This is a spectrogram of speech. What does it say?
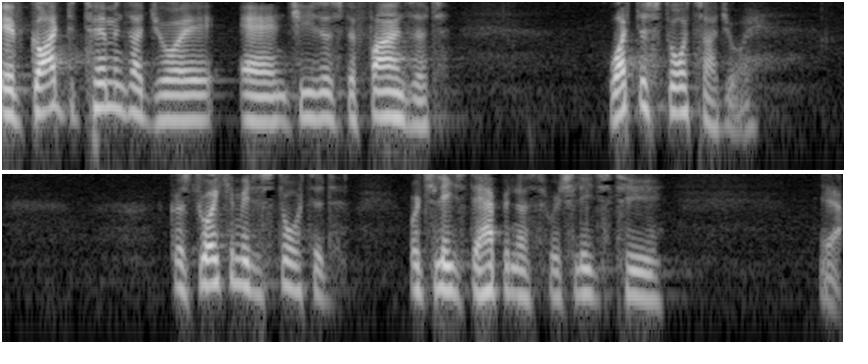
if God determines our joy and Jesus defines it, what distorts our joy? Because joy can be distorted, which leads to happiness, which leads to, yeah.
